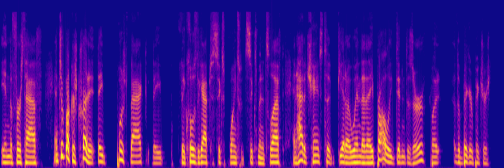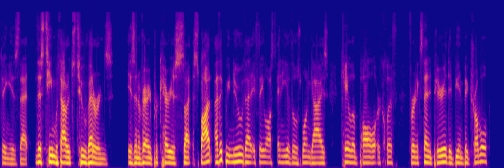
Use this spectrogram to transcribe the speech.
in the first half. And to Rutgers' credit, they pushed back. They they closed the gap to six points with six minutes left and had a chance to get a win that they probably didn't deserve. But the bigger picture thing is that this team, without its two veterans, is in a very precarious spot. I think we knew that if they lost any of those one guys, Caleb, Paul, or Cliff, for an extended period, they'd be in big trouble.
